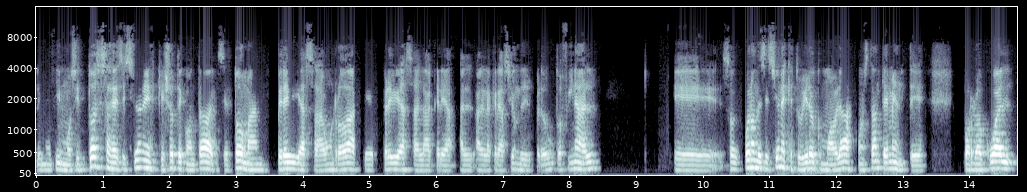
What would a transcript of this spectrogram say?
le metimos. Y todas esas decisiones que yo te contaba que se toman previas a un rodaje, previas a la creación del producto final, eh, fueron decisiones que estuvieron como habladas constantemente, por lo cual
